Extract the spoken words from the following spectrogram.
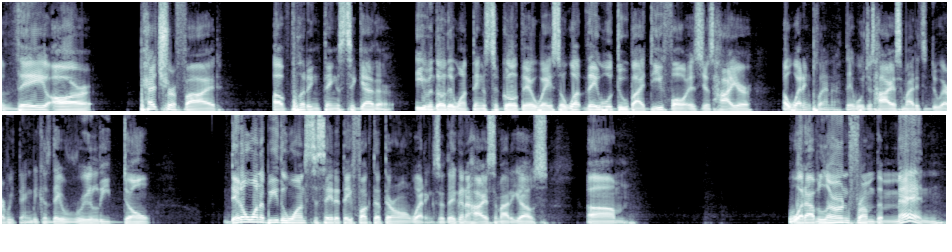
They are petrified of putting things together, even though they want things to go their way. So, what they will do by default is just hire a wedding planner. They will just hire somebody to do everything because they really don't they don't want to be the ones to say that they fucked up their own wedding, so they're gonna hire somebody else. Um, what I've learned from the men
